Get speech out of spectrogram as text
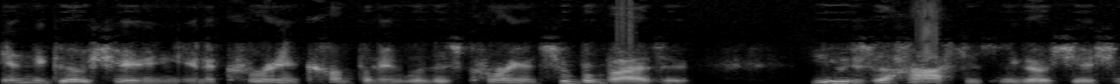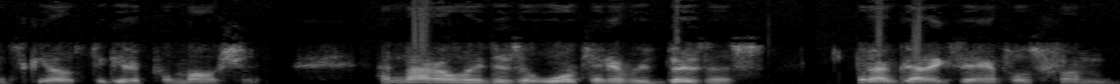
in negotiating in a Korean company with his Korean supervisor, used the hostage negotiation skills to get a promotion. And not only does it work in every business, but I've got examples from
